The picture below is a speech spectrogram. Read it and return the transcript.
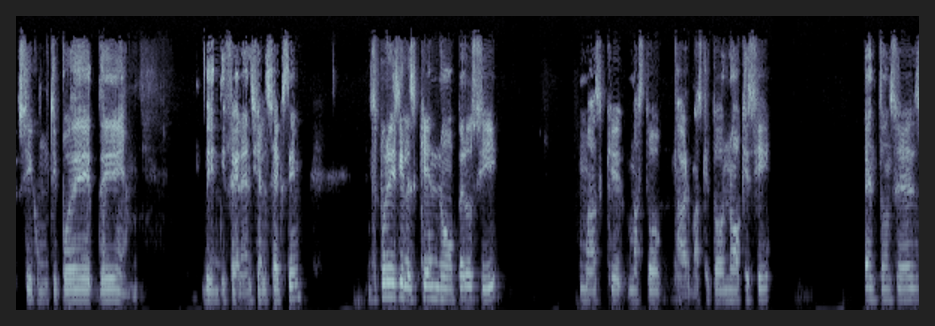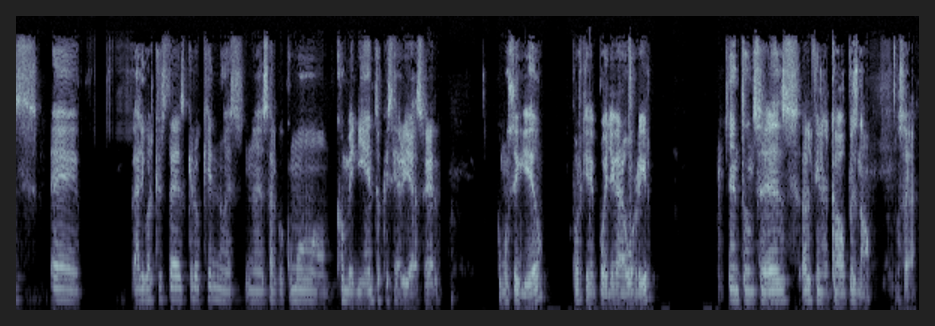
sí, como un tipo de, de, de indiferencia al sexting. Entonces podría decirles que no, pero sí, más que, más todo, a ver, más que todo, no que sí. Entonces, eh, al igual que ustedes, creo que no es, no es algo como conveniente que se debería hacer como seguido, porque puede llegar a aburrir. Entonces, al fin y al cabo, pues no. O sea,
